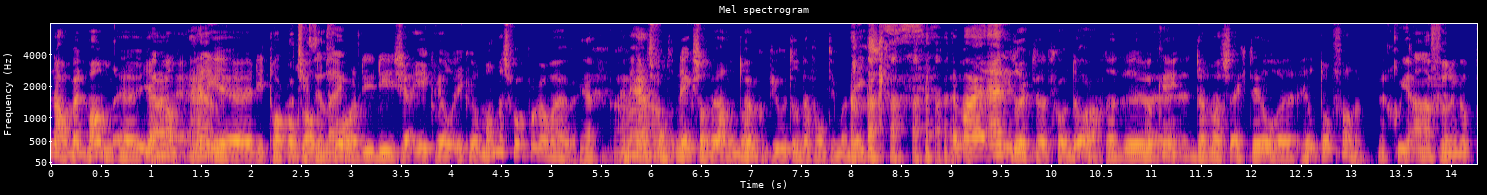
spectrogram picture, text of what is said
Nou, met Mam, eh, ja, Mam, Henny eh, die trok ons altijd voor. Die, die zei, ik wil, ik wil Mam als voorprogramma hebben. Ja. En Ernst vond het niks, want we hadden een drumcomputer en daar vond hij maar niks. en, maar Henny drukte dat gewoon door. Dat, eh, dat was echt heel, heel tof van hem. Een goede aanvulling op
